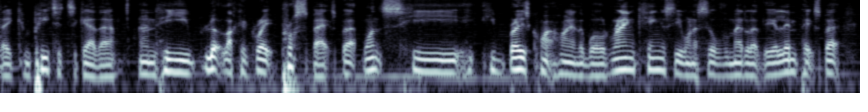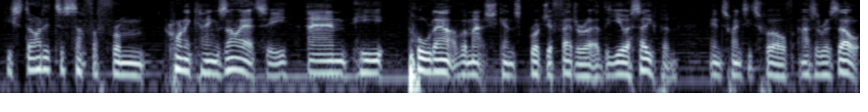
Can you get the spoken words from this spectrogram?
They competed together, and he looked like a great prospect. But once he he rose quite high in the world rankings, he won a silver medal at the Olympics. But he started to suffer from chronic anxiety, and he pulled out of a match against Roger Federer at the U.S. Open in 2012 as a result.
